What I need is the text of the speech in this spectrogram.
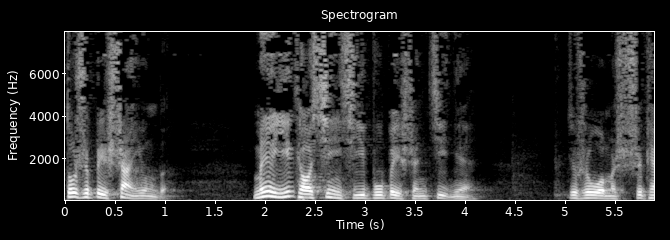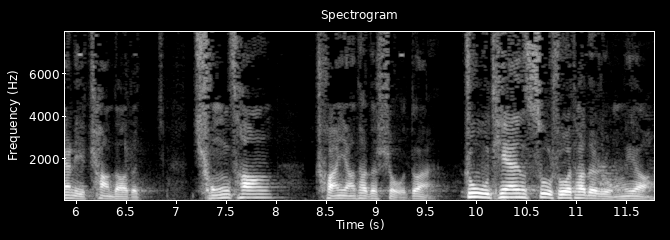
都是被善用的，没有一条信息不被神纪念，就是我们诗篇里唱到的：穹苍传扬他的手段，诸天诉说他的荣耀，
